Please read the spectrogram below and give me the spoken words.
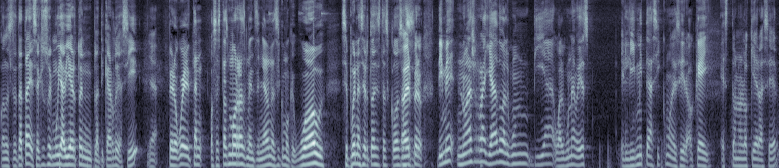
cuando se trata de sexo soy muy abierto en platicarlo y así. Ya. Pero, güey, tan, o sea, estas morras me enseñaron así como que, wow, se pueden hacer todas estas cosas. A ver, pero dime, ¿no has rayado algún día o alguna vez el límite así como decir, ok, esto no lo quiero hacer?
